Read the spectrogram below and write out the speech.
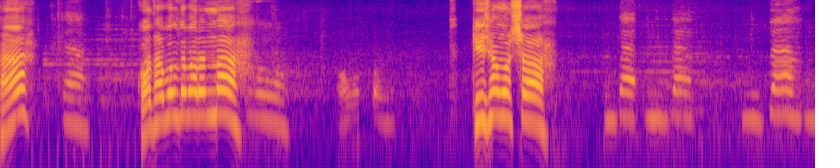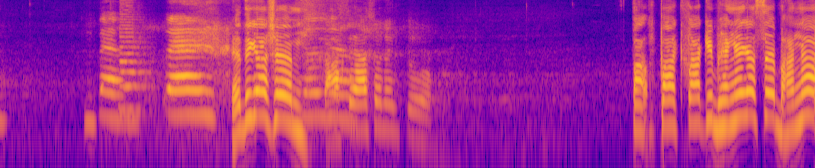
হ্যাঁ? কথা বলতে পারেন না? কি সমস্যা? এদিকে আসেন কাছে আসেন একটু পা- কি ভেঙে গেছে ভাঙা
